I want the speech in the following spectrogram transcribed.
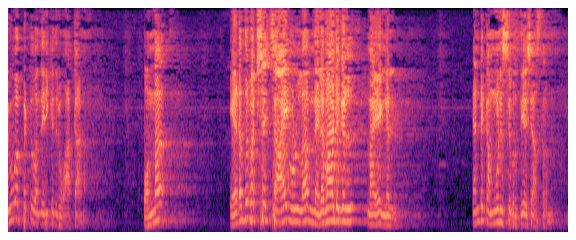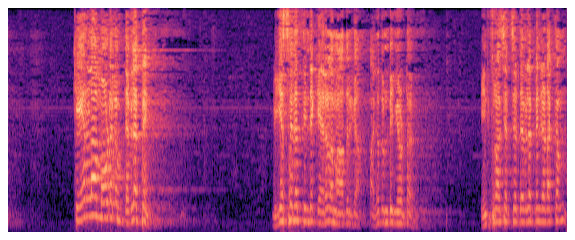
രൂപപ്പെട്ടു വന്നിരിക്കുന്ന ഒരു വാക്കാണ്. ഒന്ന് ഇടതുപക്ഷ ചായ്വുള്ള നിലപാടുകൾ നയങ്ങൾ. രണ്ട് കമ്മ്യൂണിസ്റ്റ് പ്രത്യയശാസ്ത്രം കേരള മോഡൽ ഓഫ് ഡെവലപ്മെന്റ്. വികസനത്തിന്റെ കേരള മാതൃക. പലതുണ്ട് ഇങ്ങോട്ട്. ഇൻഫ്രാസ്ട്രക്ചർ ഡെവലപ്മെന്റ് അടക്കം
